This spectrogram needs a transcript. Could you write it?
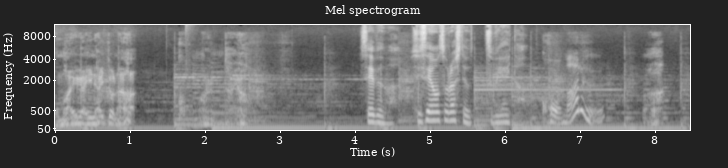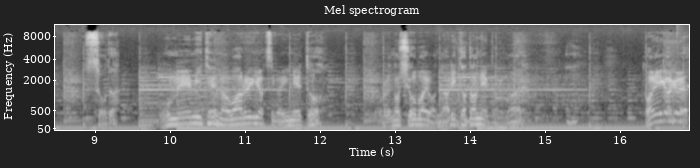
お前がいないとな。困るんだよ。セブンは視線をそらしてつぶやいた。困る？あそうだ。おめえみてえな悪いやつがいねえと俺の商売は成り立たねえからなとにかく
